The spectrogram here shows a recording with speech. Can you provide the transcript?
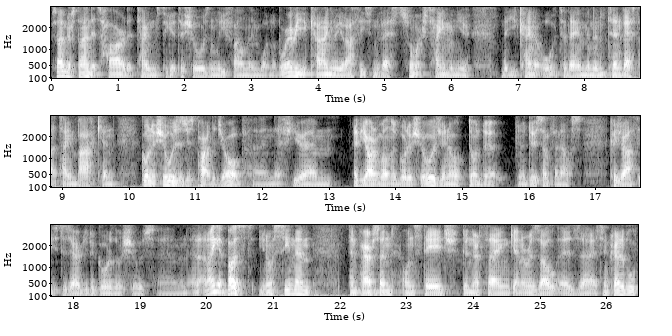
So I understand it's hard at times to get to shows and leave family and whatnot. But wherever you can, you know, your athletes invest so much time in you that you kind of owe it to them and to invest that time back. And going to shows is just part of the job. And if you um if you aren't willing to go to shows, you know, don't do it you know, do something else because your athletes deserve you to go to those shows. Um, and, and, and I get buzzed, you know, seeing them in person on stage doing their thing, getting a result is uh, it's an incredible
